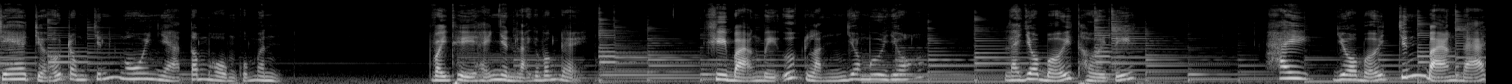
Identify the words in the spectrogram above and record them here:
che chở trong chính ngôi nhà tâm hồn của mình. Vậy thì hãy nhìn lại cái vấn đề. Khi bạn bị ướt lạnh do mưa gió, là do bởi thời tiết hay do bởi chính bạn đã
